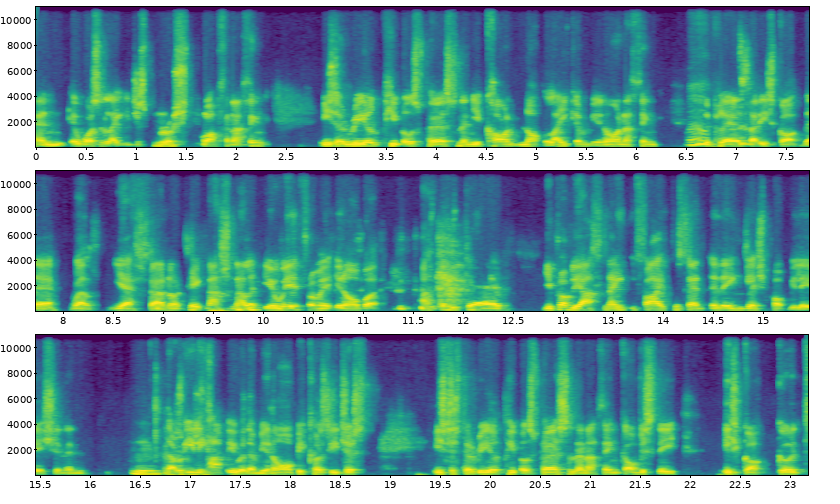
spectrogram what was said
and it wasn't like he just brushed you off. And I think he's a real people's person, and you can't not like him, you know. And I think. Well, the players that he's got there, well, yes, I know take nationality away from it, you know, but I think uh, you probably ask 95% of the English population and mm. they're really happy with him, you know, because he just he's just a real people's person. And I think obviously he's got good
